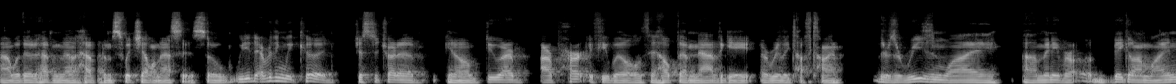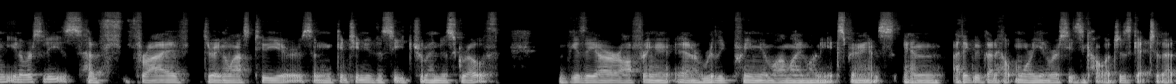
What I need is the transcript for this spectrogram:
uh, without having to have them switch LMSs. So we did everything we could just to try to you know do our our part, if you will, to help them navigate a really tough time. There's a reason why uh, many of our big online universities have thrived during the last two years and continue to see tremendous growth because they are offering a, a, really premium online learning experience. And I think we've got to help more universities and colleges get to that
